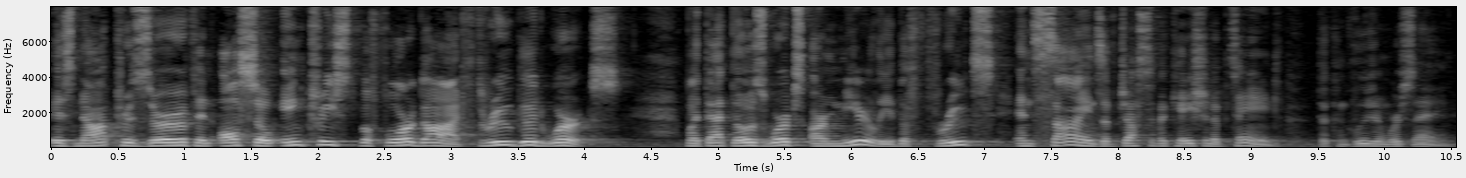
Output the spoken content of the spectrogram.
is not preserved and also increased before God through good works, but that those works are merely the fruits and signs of justification obtained, the conclusion we're saying,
